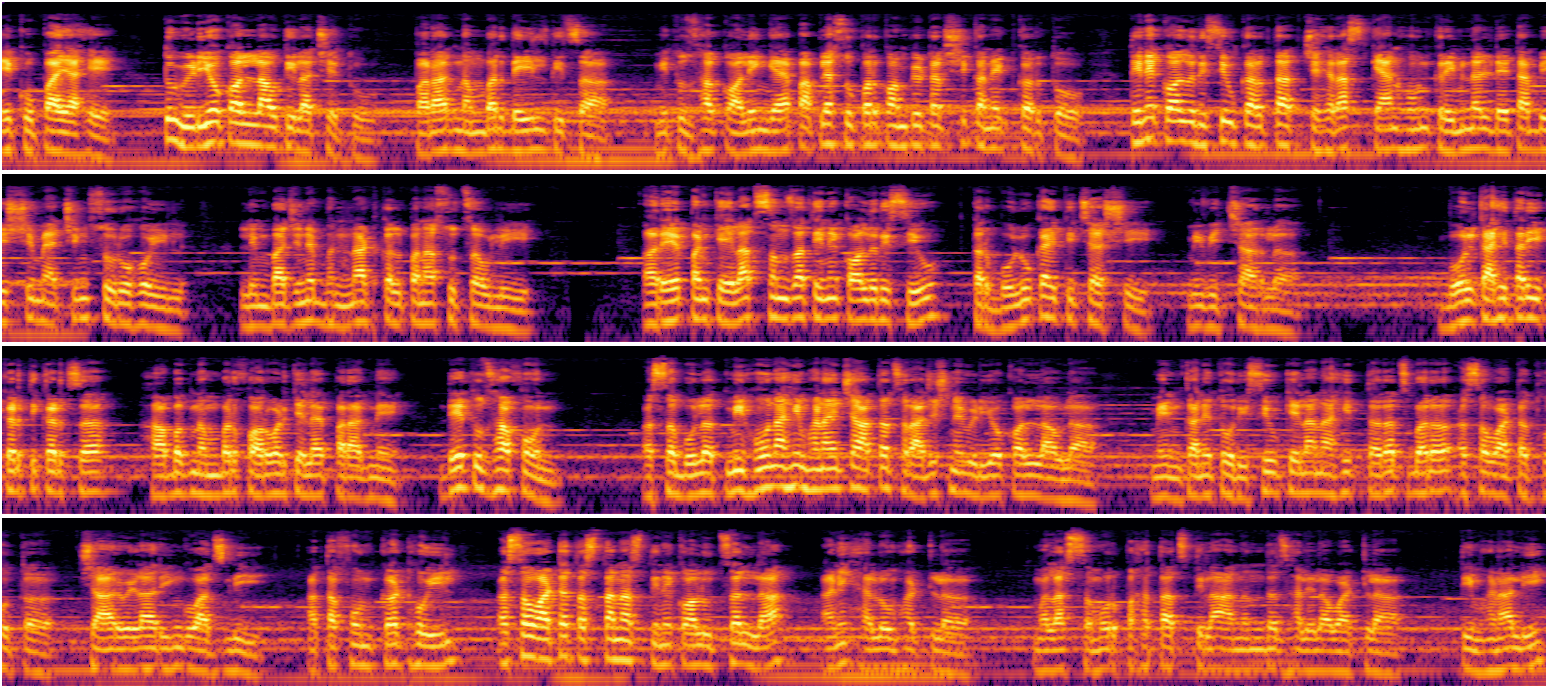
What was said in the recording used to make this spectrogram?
एक उपाय आहे. तू व्हिडिओ कॉल लाव तिला चेतू. पराग नंबर देईल तिचा. मी तुझा कॉलिंग ॲप आपल्या सुपर कॉम्प्युटरशी कनेक्ट करतो. तिने कॉल रिसीव्ह करतात चेहरा स्कॅन होऊन क्रिमिनल डेटाबेसची मॅचिंग सुरू होईल. लिंबाजीने भन्नाट कल्पना सुचवली. अरे पण केलाच समजा तिने कॉल रिसीव्ह? तर बोलू काय तिच्याशी? मी विचारलं. बोल काहीतरी इकड तिकडचं. हा बघ नंबर फॉरवर्ड केलाय परागने. दे तुझा फोन. असं बोलत मी हो नाही म्हणायच्या आतच राजेशने व्हिडिओ कॉल लावला. मेनकाने तो रिसीव्ह केला नाही तरच बरं असं वाटत होतं. चार वेळा रिंग वाजली. आता फोन कट होईल असं वाटत असतानाच तिने कॉल उचलला आणि हॅलो म्हटलं. मला समोर पाहताच तिला आनंद झालेला वाटला. ती म्हणाली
